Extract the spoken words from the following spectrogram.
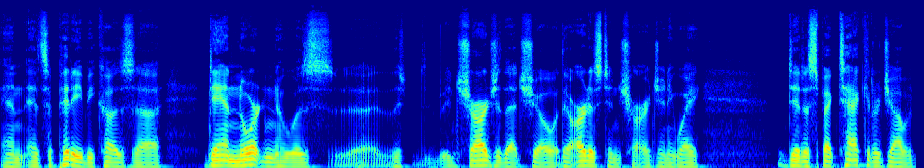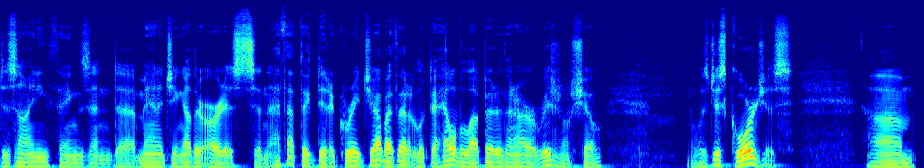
And it's a pity because uh, Dan Norton, who was uh, the, in charge of that show, the artist in charge anyway, did a spectacular job of designing things and uh, managing other artists. And I thought they did a great job. I thought it looked a hell of a lot better than our original show. It was just gorgeous. Um,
